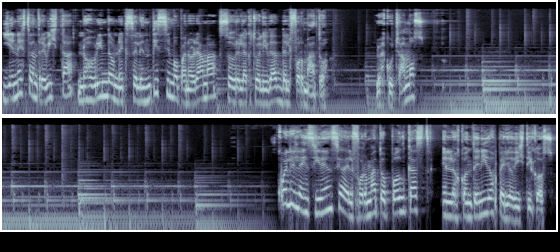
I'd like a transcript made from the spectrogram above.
y en esta entrevista nos brinda un excelentísimo panorama sobre la actualidad del formato. ¿Lo escuchamos? ¿Cuál es la incidencia del formato podcast en los contenidos periodísticos?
